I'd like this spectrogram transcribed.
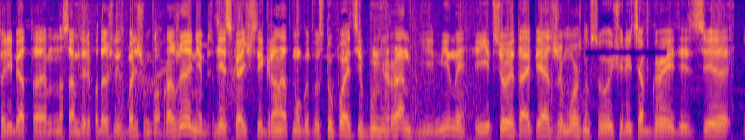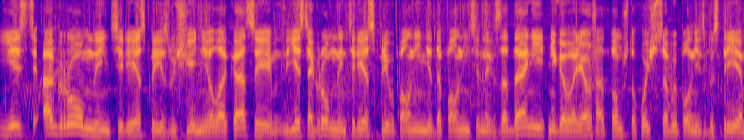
ребята на самом деле подошли с большим воображением. Здесь в качестве гранат могут выступать и бумеранги, бумеранги и мины. И все это, опять же, можно в свою очередь апгрейдить. Э, есть огромный интерес при изучении локации, есть огромный интерес при выполнении дополнительных заданий, не говоря уж о том, что хочется выполнить быстрее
